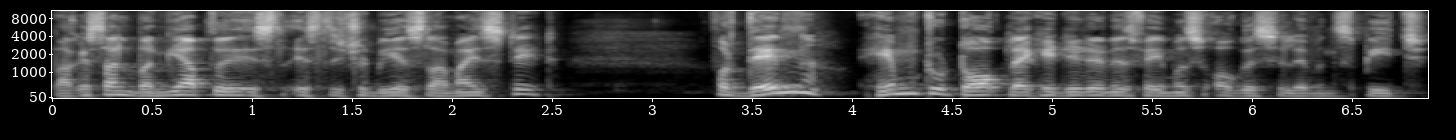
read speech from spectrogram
Pakistan ban should be Islamized state. For then him to talk like he did in his famous August 11th speech,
